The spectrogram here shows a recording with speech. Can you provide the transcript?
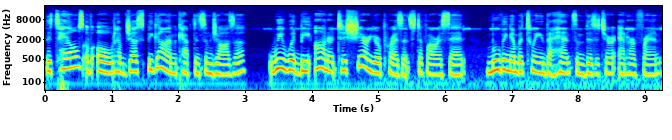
The tales of old have just begun, Captain Semjaza. We would be honored to share your presence, Tafara said moving in between the handsome visitor and her friend.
